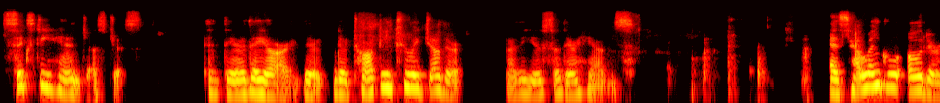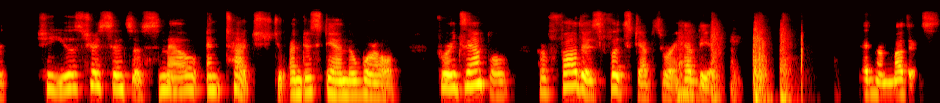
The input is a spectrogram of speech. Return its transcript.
60 hand gestures. And there they are. They're, they're talking to each other by the use of their hands. As Helen grew older, she used her sense of smell and touch to understand the world. For example, her father's footsteps were heavier than her mother's.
